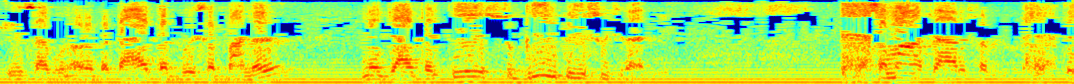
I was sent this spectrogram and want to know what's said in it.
ये सब उन्होंने बताया, तब वो सब बानर ने जाकर के सुग्रीव को ये सूचना दी। समाचार सब तो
